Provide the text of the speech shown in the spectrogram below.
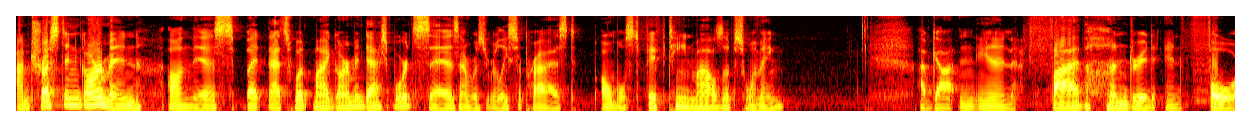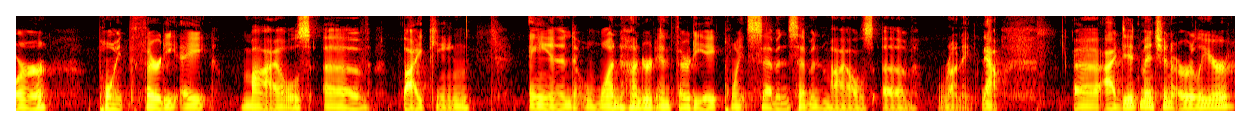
I'm trusting Garmin on this, but that's what my Garmin dashboard says. I was really surprised. Almost 15 miles of swimming. I've gotten in 504.38 miles of biking and 138.77 miles of running. Now, uh, I did mention earlier,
